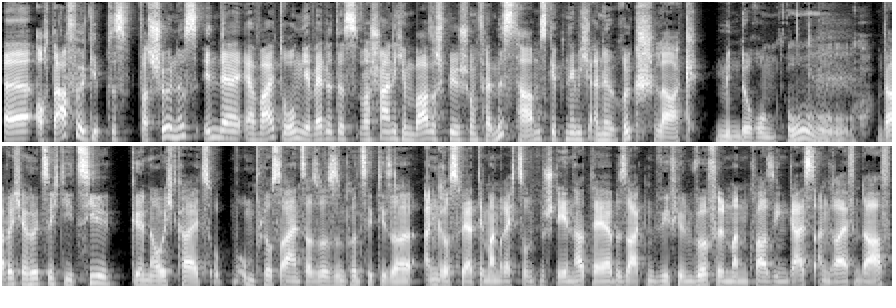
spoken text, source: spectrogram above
Äh, auch dafür gibt es was Schönes in der Erweiterung. Ihr werdet es wahrscheinlich im Basisspiel schon vermisst haben. Es gibt nämlich eine Rückschlagminderung. Oh. Dadurch erhöht sich die Zielgenauigkeit um, um plus eins. Also das ist im Prinzip dieser Angriffswert, den man rechts unten stehen hat, der besagt, mit wie vielen Würfeln man quasi einen Geist angreifen darf.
